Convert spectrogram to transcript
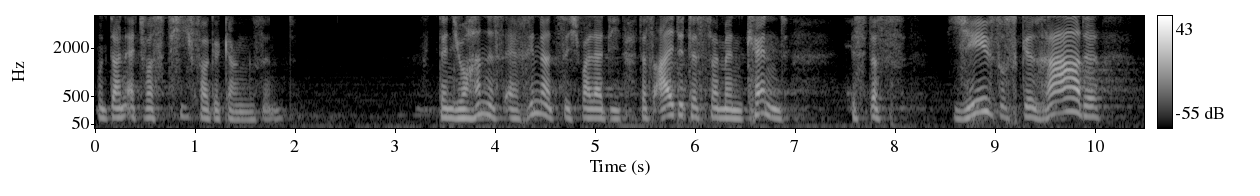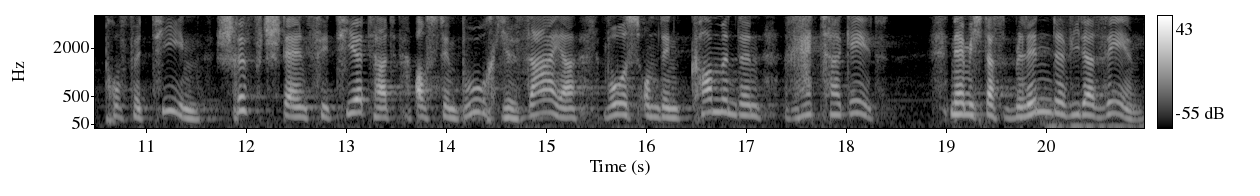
und dann etwas tiefer gegangen sind. Denn Johannes erinnert sich, weil er die, das Alte Testament kennt, ist, dass Jesus gerade Prophetien, Schriftstellen zitiert hat aus dem Buch Jesaja, wo es um den kommenden Retter geht. Nämlich das Blinde wieder sehen,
